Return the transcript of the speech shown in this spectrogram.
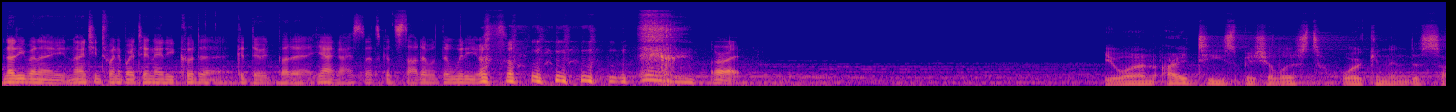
not even a 1920 by 1080 could uh, could do it, but uh, yeah, guys, let's get started with the video. All right. You are an IT specialist working in the psy...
